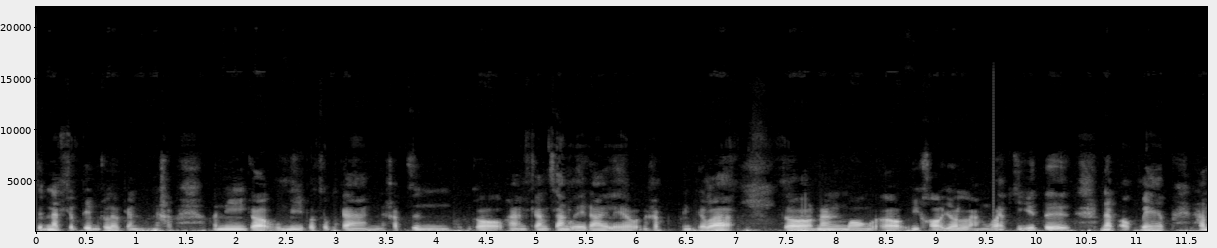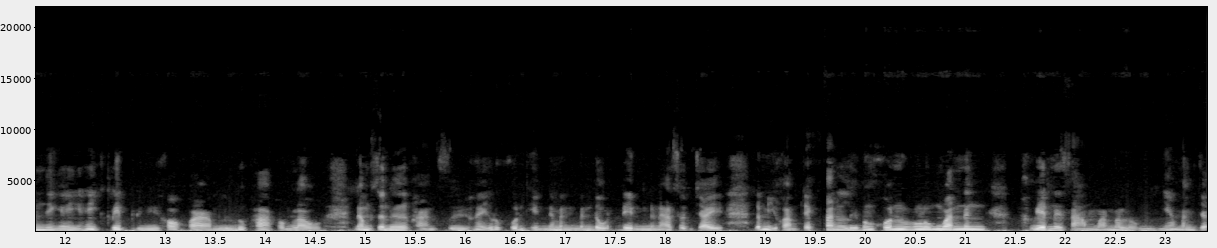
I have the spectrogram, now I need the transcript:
จะหนักจะเต็มก็แล้วกันนะครับ วันนี้ก็ผมมีประสบการณ์นะครับ ซึ่งผมก็ผ่านการสร้างรายได้แล้วนะครับเพียงแต่ว่า ก็นั่งมองแล้วก็วิเคราะห์ย้อนหลังว่าครีเอเตอร์นักออกแบบทำยังไงให้คลิปหรือข้อความหรือรูปภาพของเรานำเสนอผ่านสื่อให้ทุกคนเห็นเนี่ยมันมันโดดเด่นมันน่าสนใจ และมีความแตกต่างหรือบางคนลงวันหนึ่งเว้นไปสามวันมาลงอย่างเงี้ยมันจะ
